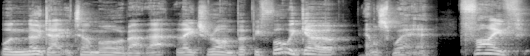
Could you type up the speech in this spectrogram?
well, no doubt you'll tell more about that later on. But before we go elsewhere, five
